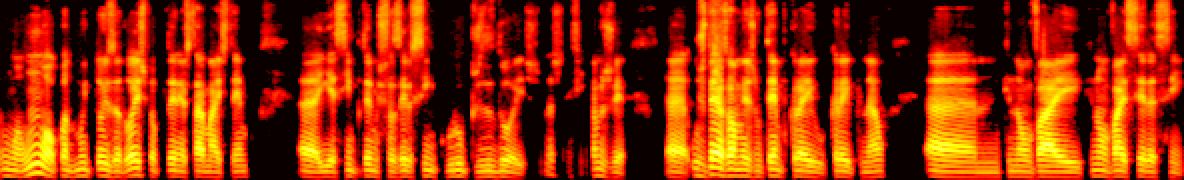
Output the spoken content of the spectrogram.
um a um, ou quando muito dois a dois, para poderem estar mais tempo uh, e assim podermos fazer cinco grupos de dois. Mas, enfim, vamos ver. os dez ao mesmo tempo, creio, creio que não, que, não vai, que não vai ser assim.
